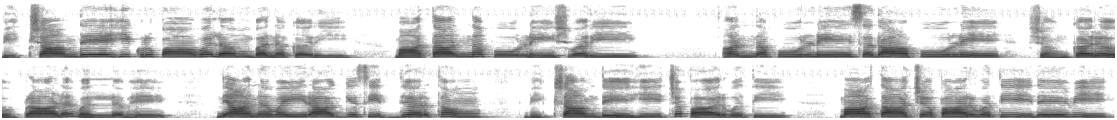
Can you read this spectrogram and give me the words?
भिक्षां देहि कृपावलम्बनकरी मातान्नपूर्णेश्वरी। अन्नपूर्णे सदापूर्णे शङ्करप्राणवल्लभे। ज्ञानवैराग्यसिद्ध्यर्थं भिक्षां देहि च पार्वती। माता च पार्वती देवी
